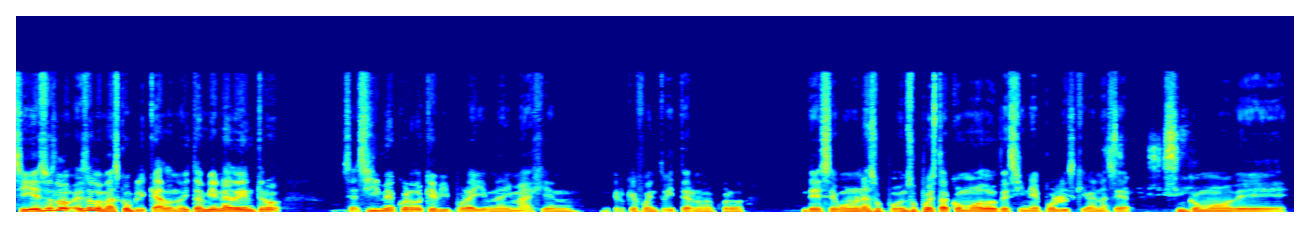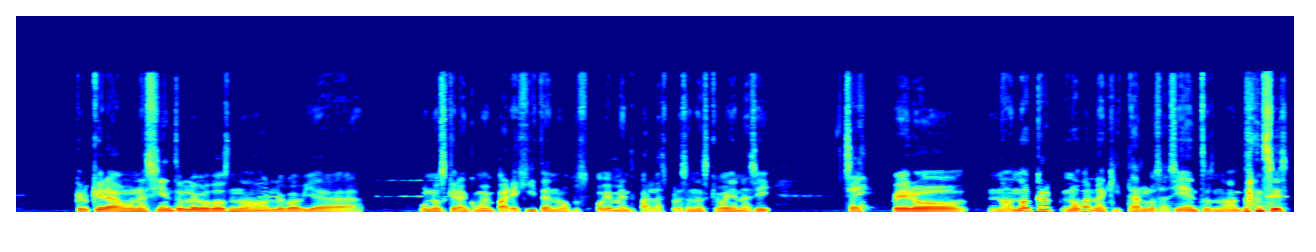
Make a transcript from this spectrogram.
Sí, eso es lo, eso es lo más complicado, ¿no? Y también adentro, o sea, sí me acuerdo que vi por ahí una imagen, creo que fue en Twitter, no me acuerdo, de según una un supuesto acomodo de Cinépolis que iban a hacer, Sí, sí. como de, creo que era un asiento, luego dos no, luego había unos que eran como en parejita, ¿no? Pues obviamente para las personas que vayan así, Sí. pero no, no creo, no van a quitar los asientos, ¿no? Entonces,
